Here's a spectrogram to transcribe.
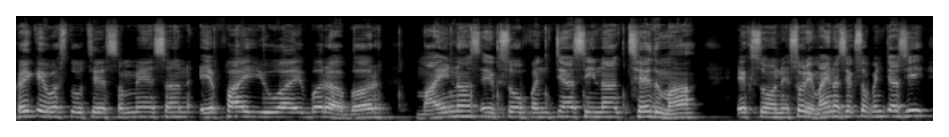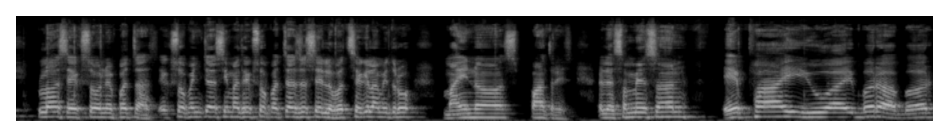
કઈ કઈ વસ્તુ છે? સમેશન એફઆઈયુઆઈ બરાબર માઇનસ એકસો પંચ્યાસીના છેદમાં એકસો ને સોરી માઇનસ એકસો પંચ્યાસી પ્લસ એકસો ને પચાસ. એકસો પંચ્યાસીમાંથી એકસો પચાસ જશે એટલે વધશે કેટલા મિત્રો? માઇનસ પાંત્રીસ. એટલે summation F I U I બરાબર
